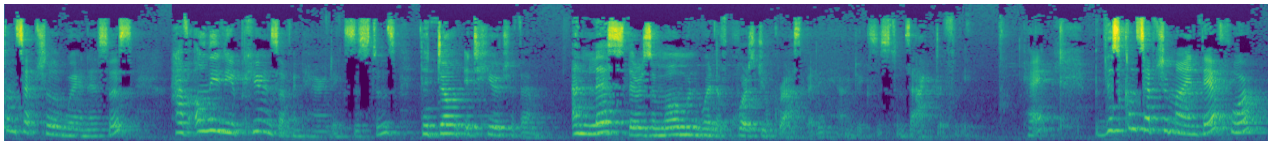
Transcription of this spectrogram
conceptual awarenesses have only the appearance of inherent existence that don't adhere to them, unless there's a moment when, of course, you grasp at inherent existence actively. Okay? But this conceptual mind, therefore,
